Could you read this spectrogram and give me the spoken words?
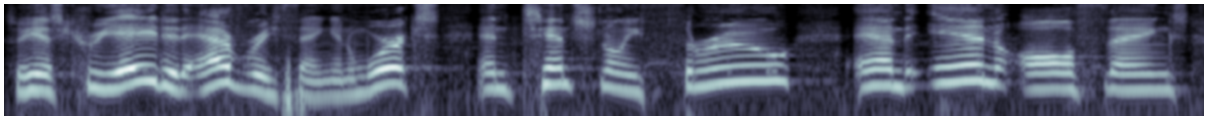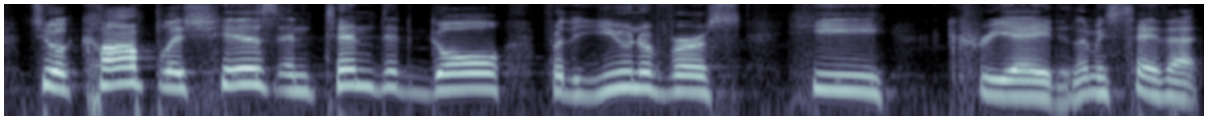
So he has created everything and works intentionally through and in all things to accomplish his intended goal for the universe he created. Let me say that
